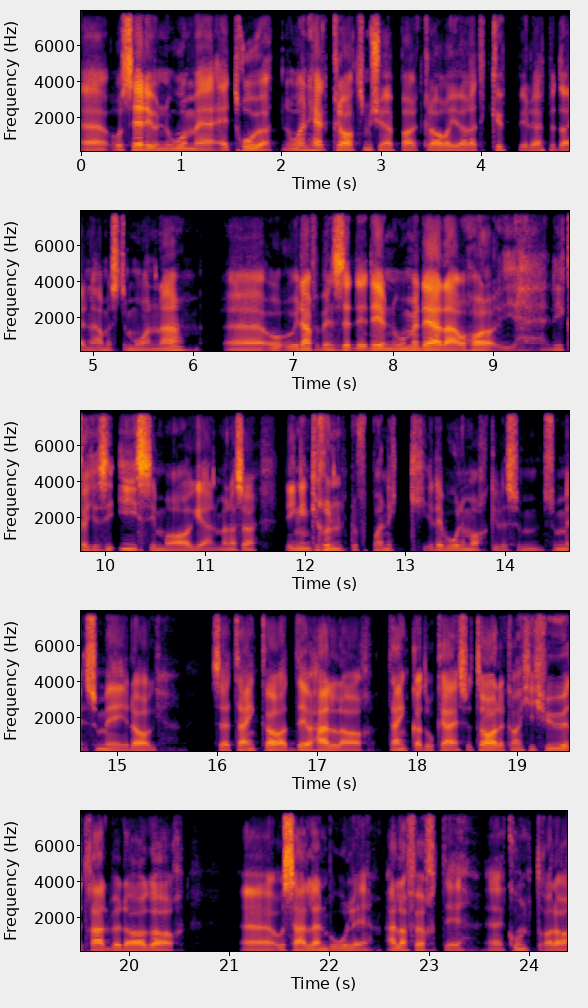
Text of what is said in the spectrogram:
Uh, og så er det jo noe med Jeg tror jo at noen helt klart som kjøper klarer å gjøre et kupp i løpet av de nærmeste månedene. Uh, og, og, i den forbindelse, det, det, er jo noe med det der å ha Jeg liker ikke å si is i magen, men altså, det er ingen grunn til å få panikk i det boligmarkedet som, som, som er i dag. Så jeg tenker at det å heller tenke at ok, så tar det kanskje 20-30 dager uh, å selge en bolig, eller 40, eh, kontra da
